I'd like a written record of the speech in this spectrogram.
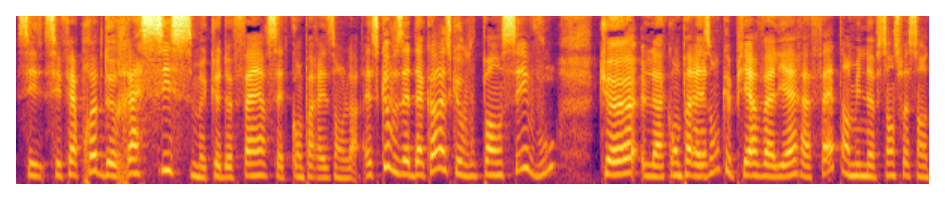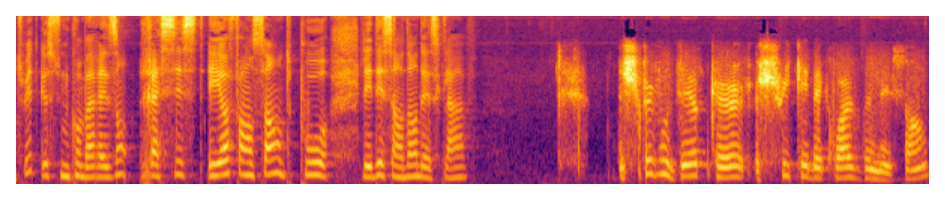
c'est faire preuve de racisme que de faire cette comparaison là. Est-ce que vous êtes d'accord? Est-ce que vous pensez vous que la comparaison que Pierre Vallière a faite en 1968 que c'est une comparaison raciste et offensante pour les descendants d'esclaves? Je peux vous dire que je suis québécoise de naissance.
